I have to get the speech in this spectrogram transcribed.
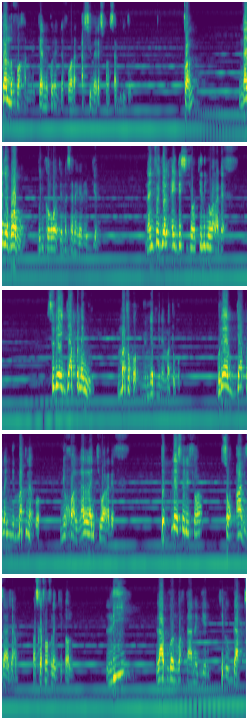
toll foo xam ne kenn ku nekk dafa war a assumer responsabilité kon ndaje boobu buñ ko wootee na Sénégal yëpp génn nañ fa jël ay décision ci li ñu war a def su dee jàpp nañ ni matu ko ñun ñëpp ñu ne matu ko bu dee jàpp nañ ni mat na ko ñu xool lan lañ ci war a def toutes les solutions sont envisageables parce que foofu lañ ci toll lii laa bëggoon waxtaan ak yéen ci lu gàtt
